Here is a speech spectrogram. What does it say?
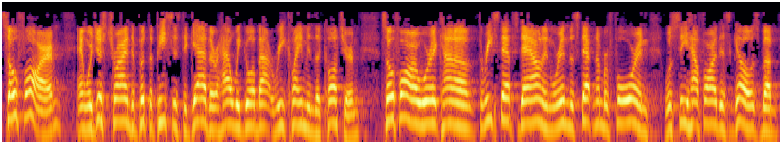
so far, and we're just trying to put the pieces together, how we go about reclaiming the culture. So far, we're at kind of three steps down, and we're in the step number four, and we'll see how far this goes. But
